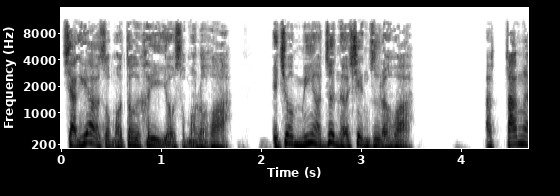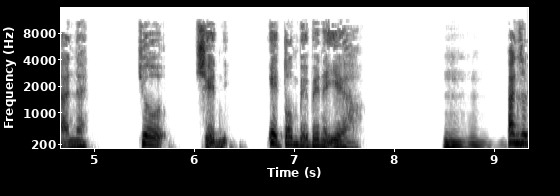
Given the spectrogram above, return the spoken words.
想要什么都可以有什么的话，也就没有任何限制的话，啊，当然呢就选越东北边的越好。嗯嗯。但是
